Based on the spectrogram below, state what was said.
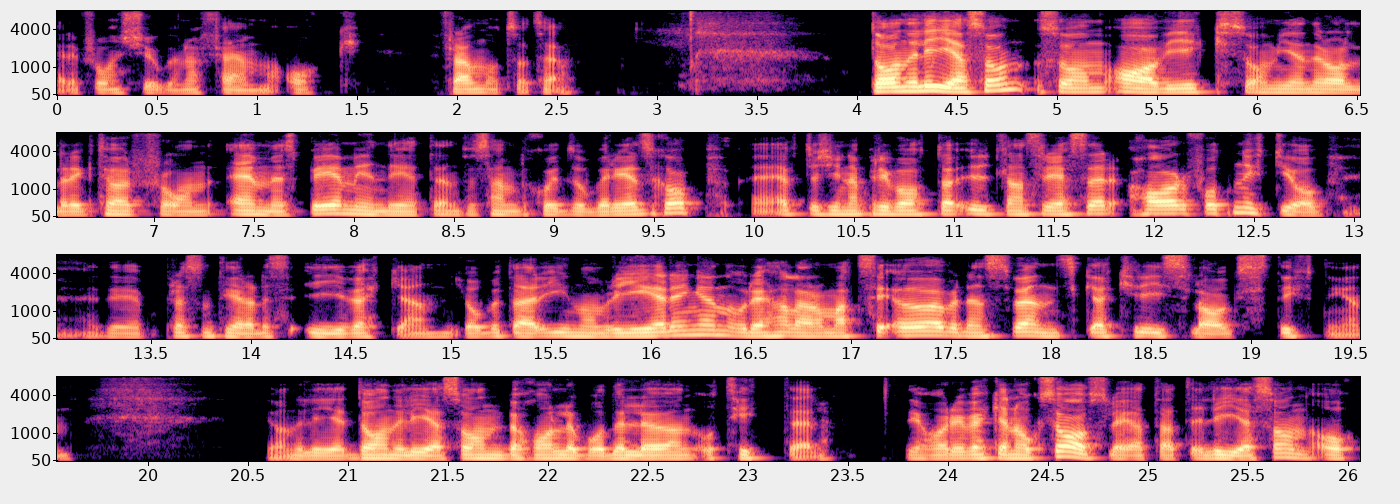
eller från 2005 och framåt så att säga. Dan Eliasson, som avgick som generaldirektör från MSB, Myndigheten för samhällsskydd och beredskap, efter sina privata utlandsresor, har fått nytt jobb. Det presenterades i veckan. Jobbet är inom regeringen och det handlar om att se över den svenska krislagstiftningen. Dan Eliasson behåller både lön och titel. Det har i veckan också avslöjat att Eliasson och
